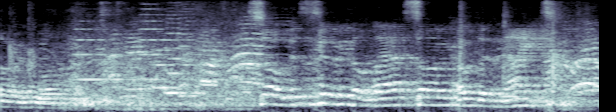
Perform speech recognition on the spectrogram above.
Hello, everyone. So this is going to be the last song of the night.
